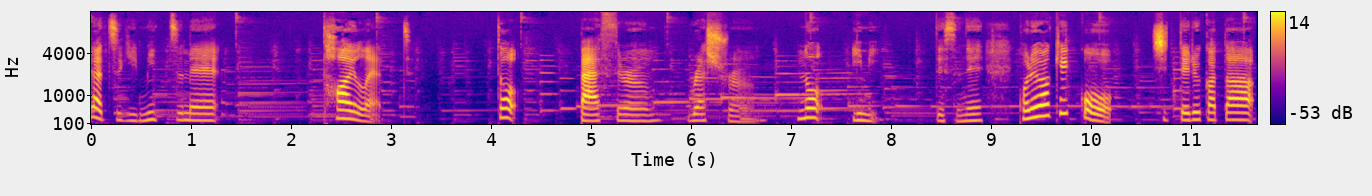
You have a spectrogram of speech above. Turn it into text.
では次3つ目。toilet と bathroom restroom の意味ですね。これは結構知ってる方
